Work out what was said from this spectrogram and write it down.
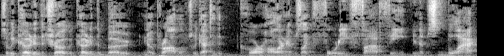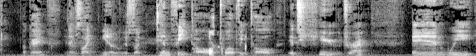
So we coated the truck, we coated the boat, no problems. We got to the car hauler and it was like 45 feet and it was black okay? And it was like, you know, it's like 10 feet tall, 12 feet tall. It's huge, right? And we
